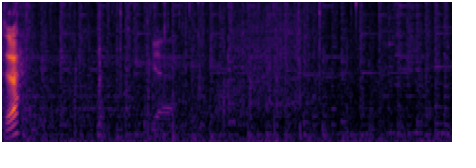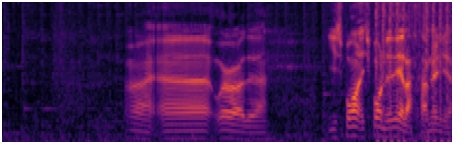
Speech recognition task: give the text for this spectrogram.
Did I? Yeah. Alright, uh, where are they then? You spawned, you spawned in here last time, didn't you?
